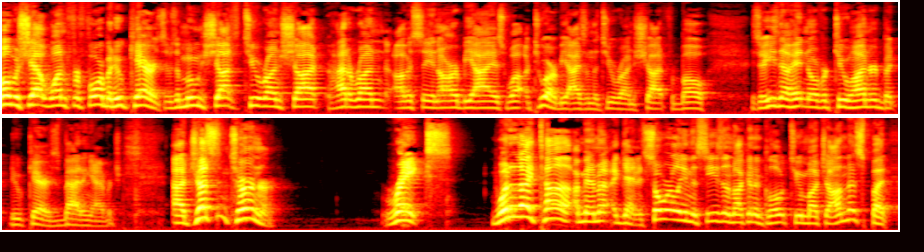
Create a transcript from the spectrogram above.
Bo Bichette one for four, but who cares? It was a moon shot, two run shot. Had to run obviously an RBI as well, two RBIs on the two run shot for Bo. So he's now hitting over 200, but who cares? His batting average. Uh, Justin Turner rakes. What did I tell? I mean, not, again, it's so early in the season. I'm not going to gloat too much on this, but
